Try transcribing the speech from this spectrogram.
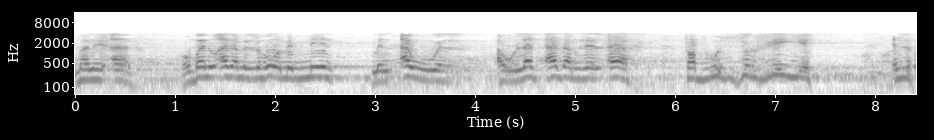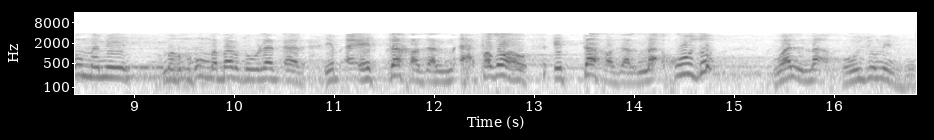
بني آدم. وبنو آدم اللي هو من مين؟ من أول أولاد آدم للآخر. طب والذرية اللي هم مين؟ ما هم هم برضه ولاد آدم. يبقى اتخذ الم... احفظوه اتخذ المأخوذ والمأخوذ منه.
